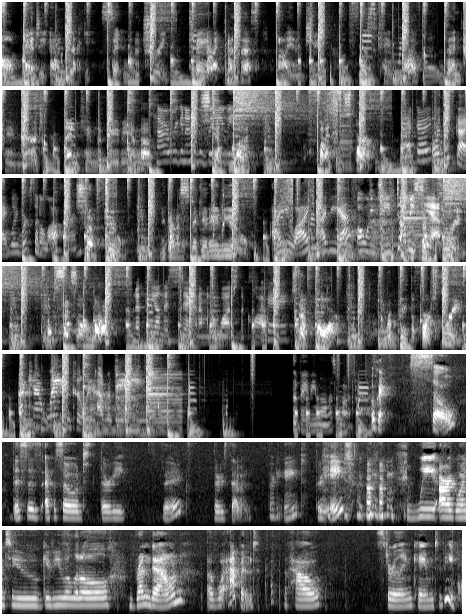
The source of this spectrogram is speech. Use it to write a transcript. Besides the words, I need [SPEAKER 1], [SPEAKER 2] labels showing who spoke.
[SPEAKER 1] Oh, Angie and Jackie sitting in a tree. K-I-S-S-I-N-G. First came love, then came marriage, then came the baby and love.
[SPEAKER 2] How are we gonna have a
[SPEAKER 1] Step
[SPEAKER 2] baby?
[SPEAKER 1] one, find some sperm.
[SPEAKER 2] That guy?
[SPEAKER 3] Or this guy.
[SPEAKER 2] Well, he works at a law firm.
[SPEAKER 1] Step two, you gotta stick it in you.
[SPEAKER 3] IUI? IVF?
[SPEAKER 2] OMG, WTF.
[SPEAKER 1] Three, obsess a lot.
[SPEAKER 2] I'm gonna pee on this stick and I'm gonna watch the clock.
[SPEAKER 3] Okay.
[SPEAKER 1] Step four, repeat the first three.
[SPEAKER 4] I can't wait until we have a baby.
[SPEAKER 2] The Baby Mamas podcast.
[SPEAKER 5] Okay, so this is episode 36, 37,
[SPEAKER 2] 38?
[SPEAKER 5] 38. we are going to give you a little rundown of what happened, of how Sterling came to be.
